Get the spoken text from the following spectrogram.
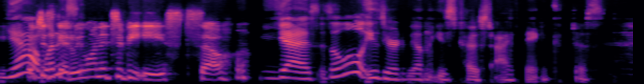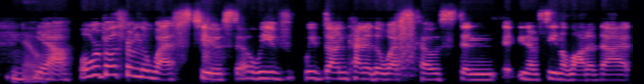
Yeah. Which is good. Is, we wanted to be East. So yes, it's a little easier to be on the East Coast, I think. Just you know. Yeah. Well, we're both from the West too. So we've we've done kind of the West Coast and you know, seen a lot of that.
